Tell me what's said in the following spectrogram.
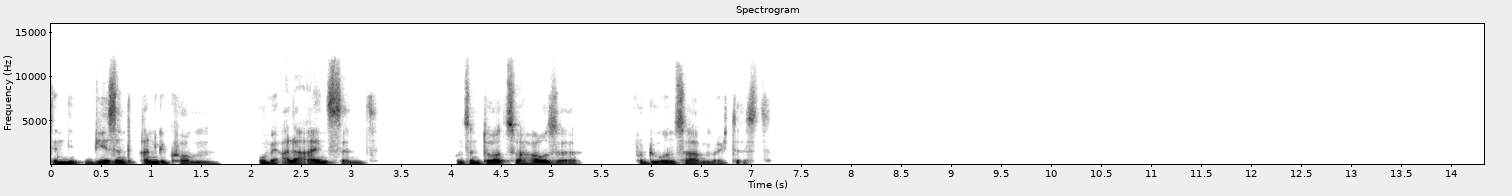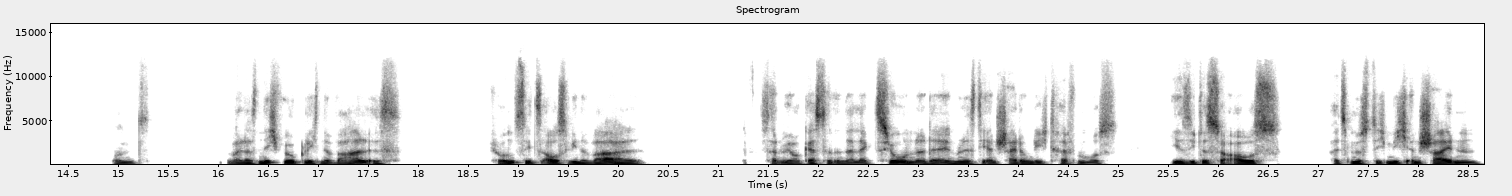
Denn wir sind angekommen, wo wir alle eins sind und sind dort zu Hause, wo du uns haben möchtest. Und weil das nicht wirklich eine Wahl ist, für uns sieht es aus wie eine Wahl. Das hatten wir auch gestern in der Lektion. Ne? Der Himmel ist die Entscheidung, die ich treffen muss. Hier sieht es so aus, als müsste ich mich entscheiden,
